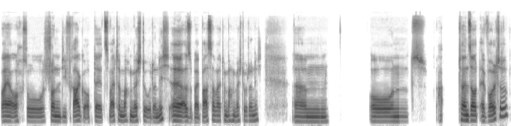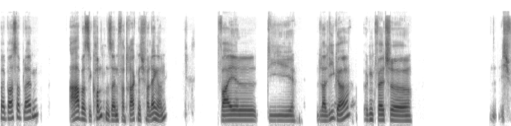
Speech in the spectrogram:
war ja auch so schon die Frage, ob der jetzt weitermachen möchte oder nicht, äh, also, bei Barca weitermachen möchte oder nicht. Ähm, und turns out, er wollte bei Barca bleiben, aber sie konnten seinen Vertrag nicht verlängern, weil die La Liga irgendwelche ich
